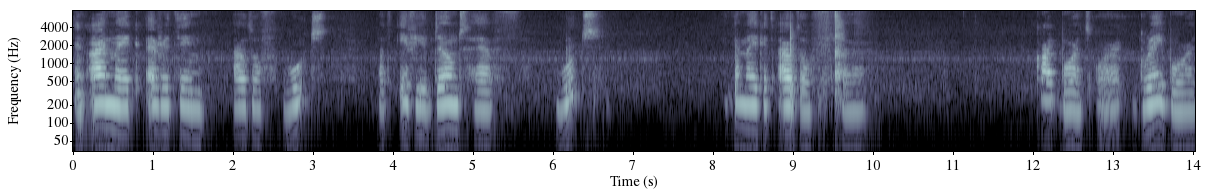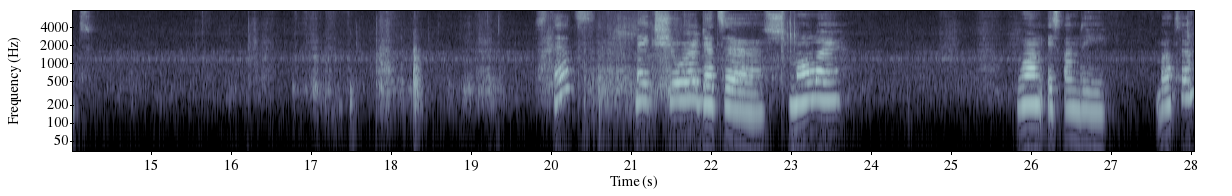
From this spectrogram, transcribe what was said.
And I make everything out of wood. But if you don't have wood you can make it out of uh, cardboard or grey board. That make sure that the smaller one is on the bottom.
